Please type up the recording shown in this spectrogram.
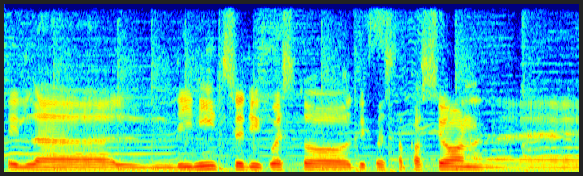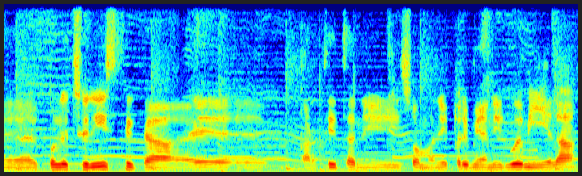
il, l'inizio di, questo, di, questa passione eh, collezionistica è partita nei, insomma, nei primi anni 2000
